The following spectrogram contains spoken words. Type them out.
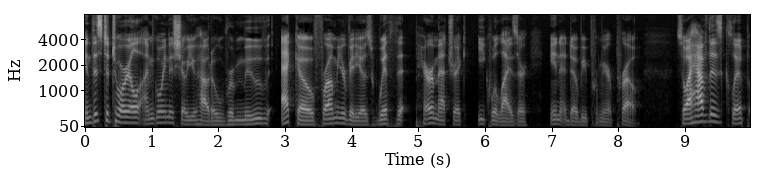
In this tutorial, I'm going to show you how to remove echo from your videos with the parametric equalizer in Adobe Premiere Pro. So I have this clip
